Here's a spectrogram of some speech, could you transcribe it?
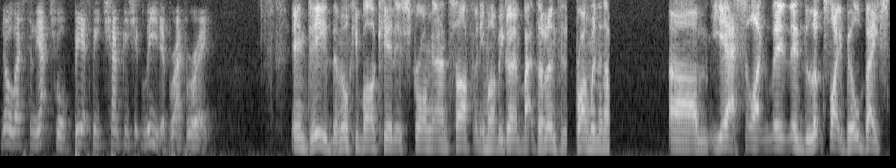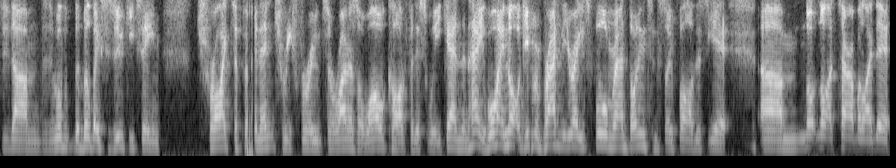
No less than the actual BSB Championship leader, Brad Ray. Indeed, the Milky Bar kid is strong and tough, and he might be going back to run to try and win another. Um, yes, like it, it looks like Buildbase um, the Buildbase Suzuki team tried to put an entry through to run as a wild card for this weekend. And hey, why not? Given Bradley Ray's form around Donington so far this year, um, not not a terrible idea.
